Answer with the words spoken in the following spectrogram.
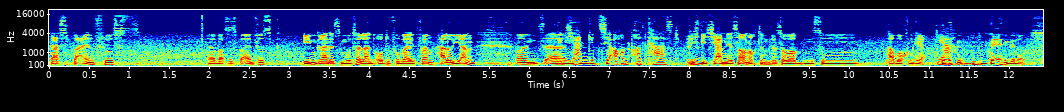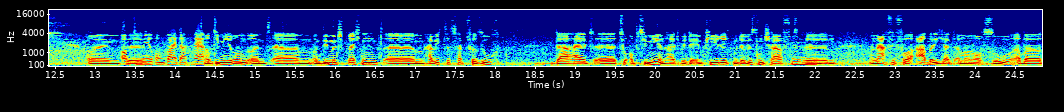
das beeinflusst, äh, was es beeinflusst. Eben gerade ist Mutterlandauto vorbeigefahren. Hallo Jan. Und, ähm, Mit Jan gibt es ja auch einen Podcast. Hm? Richtig, Jan ist auch noch drin. Das ist aber ein bisschen ein paar Wochen her. Ja. genau. Und, Optimierung, äh, weiter. Ja. Optimierung und, ähm, und dementsprechend ähm, habe ich das halt versucht, da halt äh, zu optimieren, halt mit der Empirik, mit der Wissenschaft. Mhm. Ähm, und nach wie vor arbeite ich halt immer noch so, aber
